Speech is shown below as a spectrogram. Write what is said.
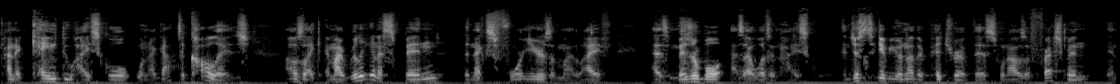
kind of came through high school. When I got to college, I was like, am I really going to spend the next four years of my life as miserable as I was in high school? And just to give you another picture of this, when I was a freshman in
